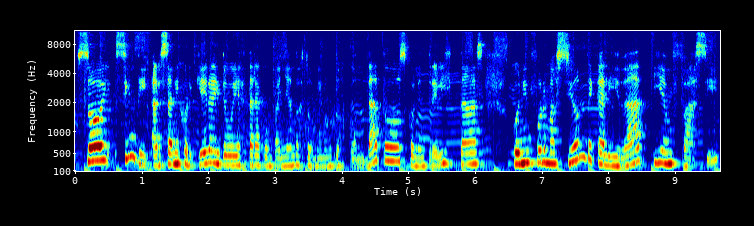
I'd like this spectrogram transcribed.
Soy Cindy Arzani Jorquera y te voy a estar acompañando estos minutos con datos, con entrevistas, con información de calidad y en fácil.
